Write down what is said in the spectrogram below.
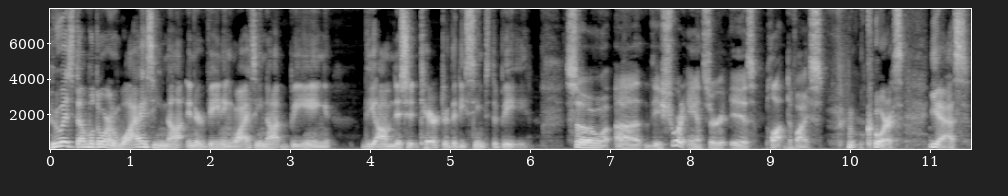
who is dumbledore and why is he not intervening why is he not being the omniscient character that he seems to be. So uh, the short answer is plot device. Of course. Yes.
